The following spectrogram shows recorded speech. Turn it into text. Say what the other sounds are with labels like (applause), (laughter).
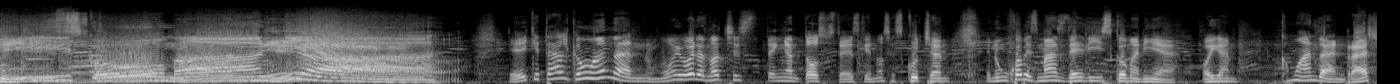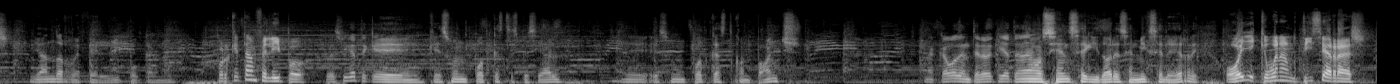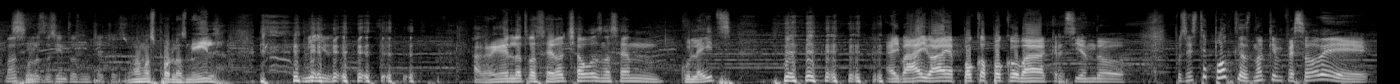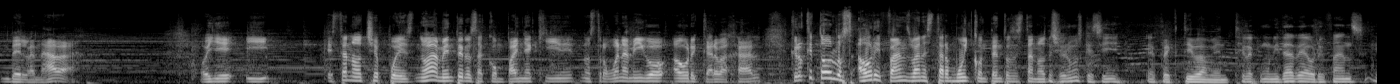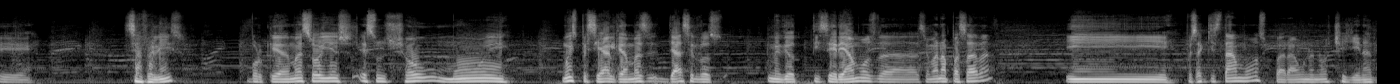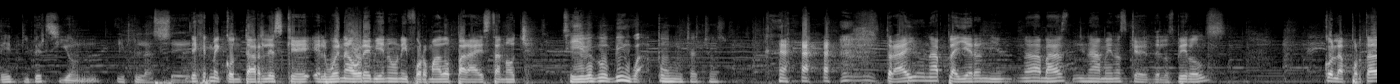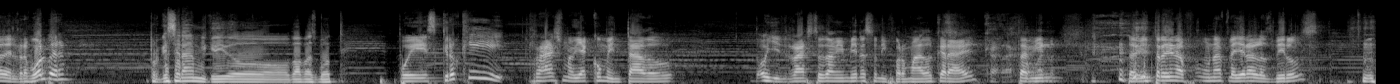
Discomanía. Hey, ¿qué tal? ¿Cómo andan? Muy buenas noches. Tengan todos ustedes que nos escuchan en un jueves más de Discomanía. Oigan, ¿cómo andan, Rash? Yo ando re felipo, carnal. ¿Por qué tan felipo? Pues fíjate que, que es un podcast especial. Eh, es un podcast con punch. Me acabo de enterar que ya tenemos 100 seguidores en MixLR. Oye, qué buena noticia, Rash. Vamos Sí. por los 200, muchachos. Vamos por los 1000. Mil. (laughs) Agreguen el otro cero, chavos, no sean culades. Ahí va, ahí va, poco a poco va creciendo. Pues este podcast, ¿no? Que empezó de, de la nada. Oye, y esta noche, pues nuevamente nos acompaña aquí nuestro buen amigo Aure Carvajal. Creo que todos los Aure fans van a estar muy contentos esta noche. Esperemos que sí. Efectivamente. Que la comunidad de Aurefans eh, sea feliz. Porque además hoy es, es un show muy, muy especial. Que además ya se los medio tisereamos la semana pasada. Y pues aquí estamos para una noche llena de diversión. Y placer. Déjenme contarles que el buen Aure viene uniformado para esta noche. Sí, vengo bien guapo, muchachos. (laughs) Trae una playera ni nada más ni nada menos que de los Beatles. Con la portada del revólver. ¿Por qué será, mi querido Babasbot? Pues creo que Rash me había comentado. Oye, Rash, tú también vienes uniformado, caray. también, (laughs) también trae una, una playera de los Beatles.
